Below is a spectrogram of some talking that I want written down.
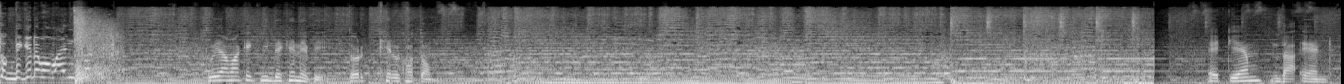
তোকে দেখে নেব তুই আমাকে কি দেখে নেবি? তোর খেল খতম। এটিএম দ্য এন্ড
